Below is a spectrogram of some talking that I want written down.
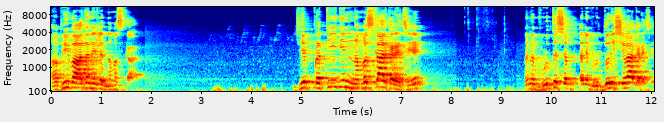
અભિવાદન એટલે નમસ્કાર જે પ્રતિદિન નમસ્કાર કરે છે અને વૃદ્ધ શબ્દ અને વૃદ્ધોની સેવા કરે છે.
